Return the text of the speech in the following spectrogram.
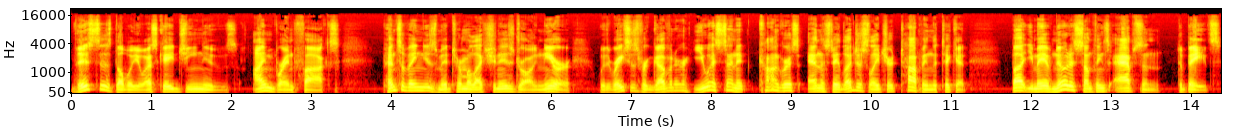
This is WSKG News. I'm Brent Fox. Pennsylvania's midterm election is drawing nearer, with races for governor, U.S. Senate, Congress, and the state legislature topping the ticket. But you may have noticed something's absent debates.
